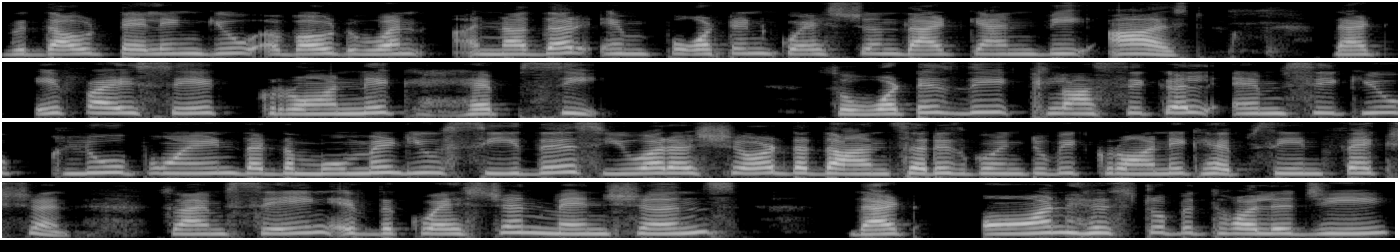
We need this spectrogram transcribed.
without telling you about one another important question that can be asked. That if I say chronic hep C, so what is the classical MCQ clue point that the moment you see this, you are assured that the answer is going to be chronic hep C infection. So I'm saying if the question mentions that on histopathology,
